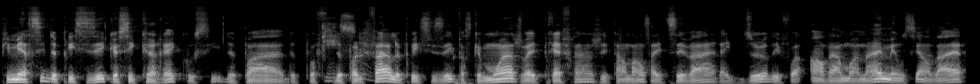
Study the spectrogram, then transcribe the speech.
Puis merci de préciser que c'est correct aussi de pas de pas de pas le faire, le préciser, parce que moi, je vais être très franc, j'ai tendance à être sévère, à être dur des fois envers moi-même, mais aussi envers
